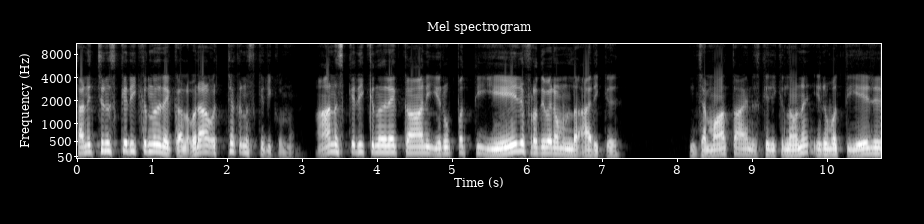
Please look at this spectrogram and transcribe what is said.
തനിച്ച് നിസ്കരിക്കുന്നതിനേക്കാൾ ഒരാൾ ഒറ്റയ്ക്ക് നിസ്കരിക്കുന്നു. ആ നിസ്കരിക്കുന്നതിനേക്കാൾ ഇരുപത്തി ഏഴ് പ്രതിഫലമുണ്ട് ആർക്ക്? ജമാഅത്തായി നിസ്കരിക്കുന്നവന് ഇരുപത്തിയേഴ്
